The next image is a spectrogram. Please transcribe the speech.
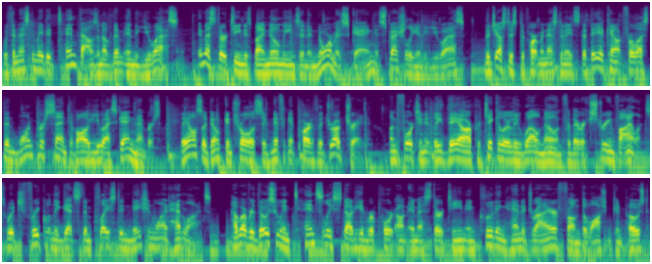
with an estimated 10,000 of them in the US. MS-13 is by no means an enormous gang, especially in the US. The Justice Department estimates that they account for less than 1% of all US gang members. They also don't control a significant part of the drug trade. Unfortunately, they are particularly well known for their extreme violence, which frequently gets them placed in nationwide headlines. However, those who intensely study and report on MS-13, including Hannah Dreier from The Washington Post,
